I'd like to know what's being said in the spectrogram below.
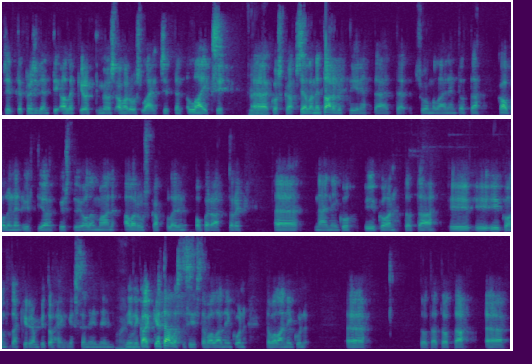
sitten presidentti allekirjoitti myös avaruuslain sitten laiksi, ää, koska sellainen tarvittiin, että, että suomalainen tota, kaupallinen yhtiö pystyy olemaan avaruuskappaleiden operaattori ää, näin niin kuin YK on, tota, y, y, YK on tota kirjanpitohengessä, niin, niin, niin, niin, kaikkea tällaista siis tavallaan, niin kuin, tavallaan niin kuin, ää, tota, tota, ää,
